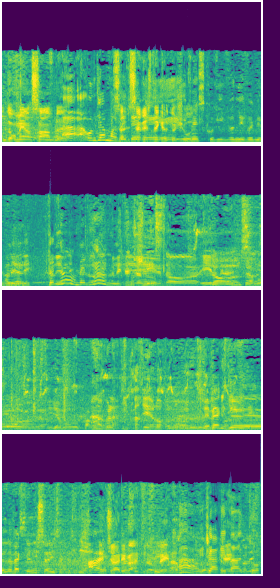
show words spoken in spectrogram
On dormait ensemble. Ah, andiamo a Se- vedere c'est resté quelque i chose. vescovi, venez, venez, venez. no, mais vieni. Avete già visto il... Non, siamo, abbiamo Ah parlato. voilà, il paraît alors. euh, L'évêque de, l'évêque de Nice è in sacrestia. Ah, è già arrivato. Ah, è già arrivato.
